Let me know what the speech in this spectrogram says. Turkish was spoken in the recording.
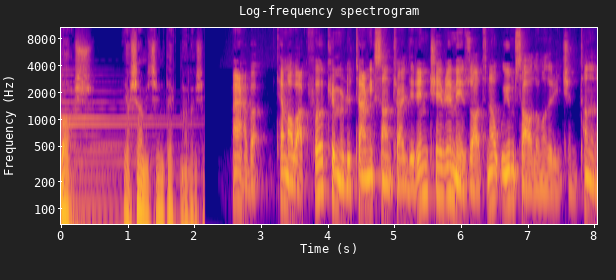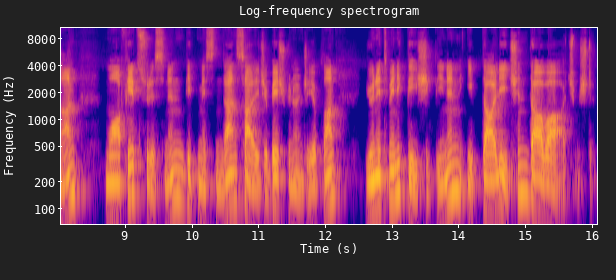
Boş, yaşam için teknoloji. Merhaba, Tema Vakfı, kömürlü termik santrallerin çevre mevzuatına uyum sağlamaları için tanınan muafiyet süresinin bitmesinden sadece 5 gün önce yapılan yönetmelik değişikliğinin iptali için dava açmıştı.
